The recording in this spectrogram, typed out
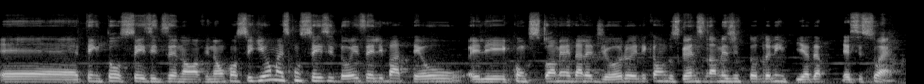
é, tentou 6 e 19, não conseguiu, mas com 6 e 2 ele bateu, ele conquistou a medalha de ouro. Ele que é um dos grandes nomes de toda a Olimpíada, esse sueco.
